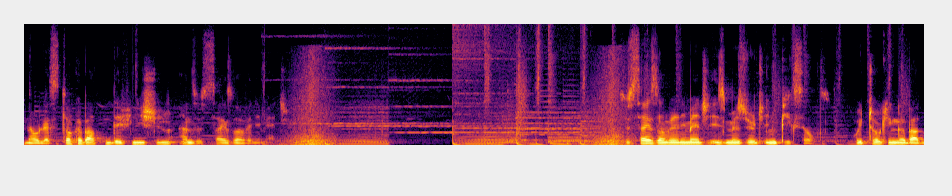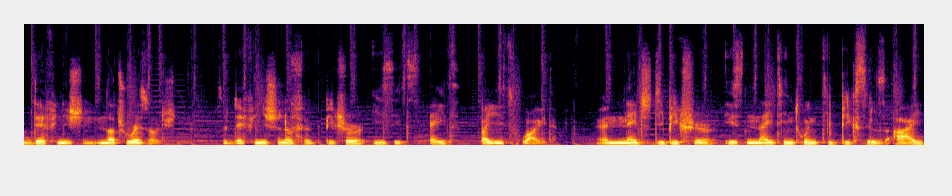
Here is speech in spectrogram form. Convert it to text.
Now let's talk about definition and the size of an image. The size of an image is measured in pixels. We're talking about definition, not resolution. The definition of a picture is its height by its wide. An HD picture is 1920 pixels high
